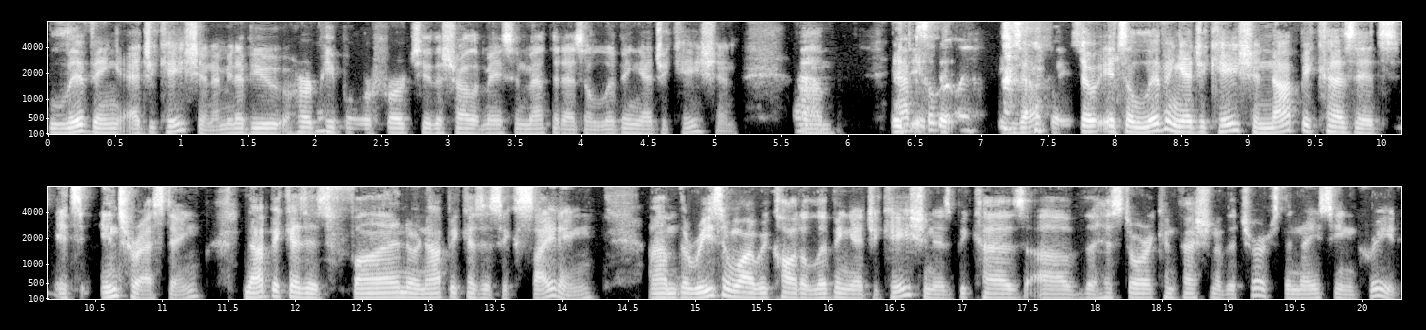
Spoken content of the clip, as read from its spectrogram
living education. I mean have you heard people refer to the charlotte mason method as a living education? Um, it, Absolutely. It, exactly. So it's a living education, not because it's it's interesting, not because it's fun, or not because it's exciting. Um, the reason why we call it a living education is because of the historic confession of the church, the Nicene Creed.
